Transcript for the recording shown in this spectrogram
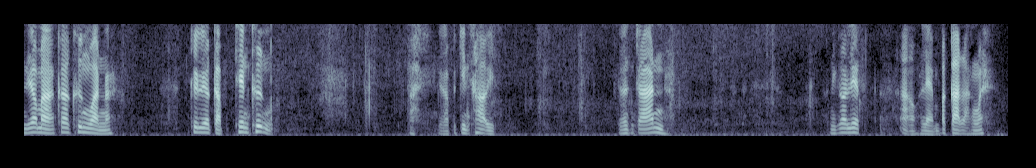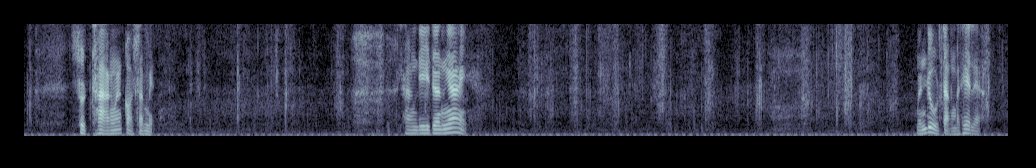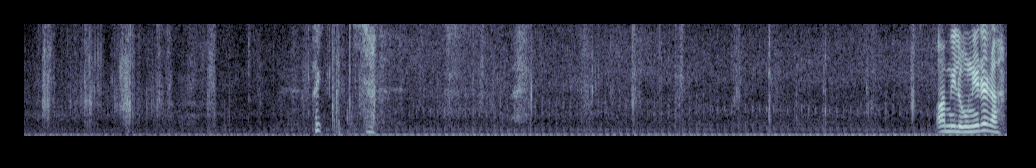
นี่เรามาก็ครึ่งวันนะ ขึ้นเรือกลับเที่ยงครึ่งไปเดี๋ยวเราไปกินข้าวอีก เดินกันอันนี้ก็เรียกอ่าวแหลมประการังไหมสุดทางนะเกาะเสม็ดทางดีเดินง่าย เหมือนอยู่ต่างประเทศเลยอะ อ๋อมีลุงนี้ด้วยเหรอ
